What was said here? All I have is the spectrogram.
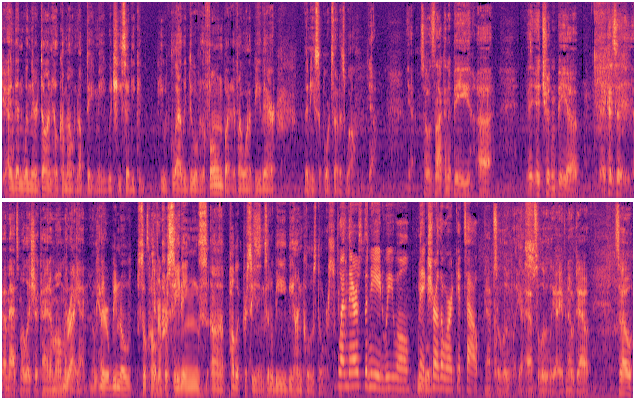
Yeah. And then when they're done, he'll come out and update me, which he said he could he would gladly do over the phone. But if I want to be there, then he supports that as well. Yeah. Yeah. So it's not going to be. Uh, it, it shouldn't be a because a, a Matt's militia kind of moment again. Okay. There will be no so-called different proceeding. proceedings, uh, public proceedings. It'll be behind closed doors. When there's the need, we will make will. sure the word gets out. Absolutely, Yes. absolutely. I have no doubt. So,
